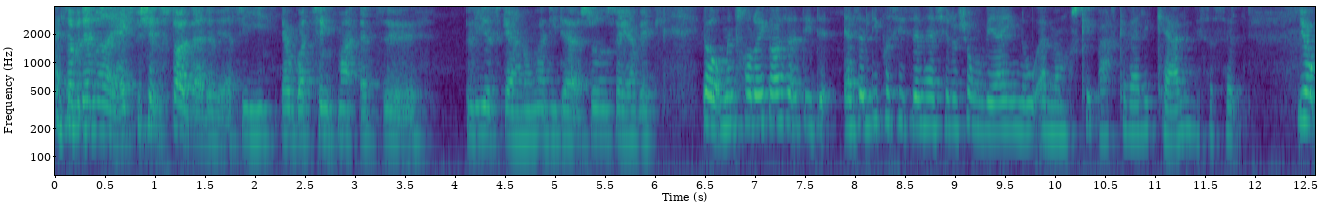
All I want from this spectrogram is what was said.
Altså, Så på den måde er jeg ikke specielt stolt af det, vil jeg sige. Jeg kunne godt tænke mig, at øh, lige at skære nogle af de der søde sager væk. Jo, men tror du ikke også, at det, altså lige præcis den her situation, vi er i nu, at man måske bare skal være lidt kærlig ved sig selv? Jo,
